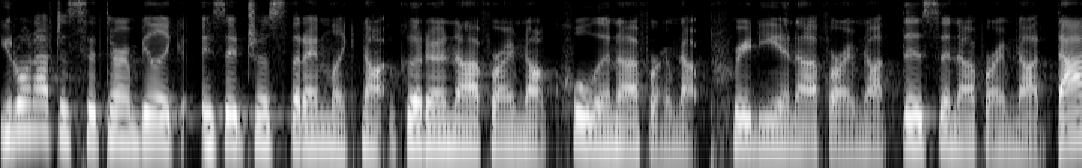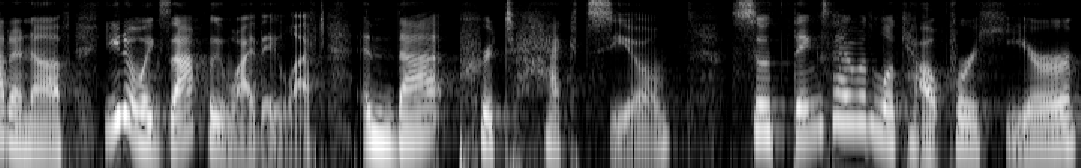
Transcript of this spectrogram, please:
You don't have to sit there and be like, is it just that I'm like not good enough or I'm not cool enough or I'm not pretty enough or I'm not this enough or I'm not that enough? You know exactly why they left. And that protects you. So, things I would look out for here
